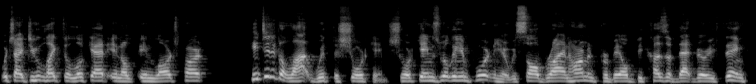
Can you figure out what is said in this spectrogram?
which I do like to look at in a, in large part, he did it a lot with the short game. Short game is really important here. We saw Brian Harman prevail because of that very thing.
